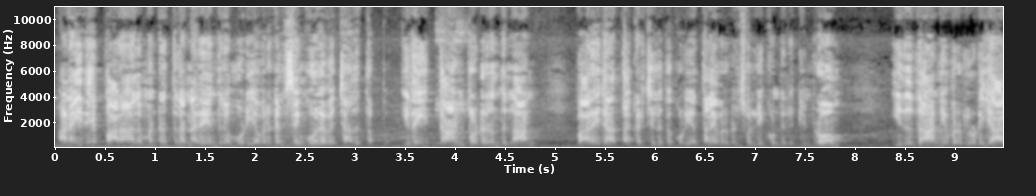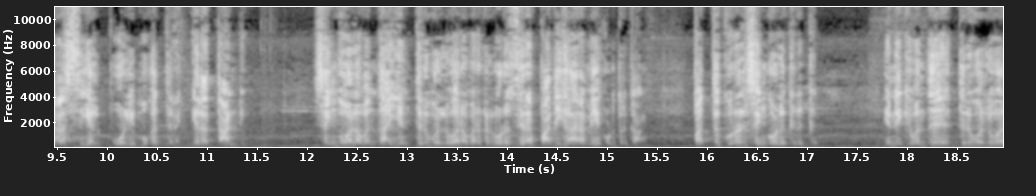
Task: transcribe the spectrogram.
ஆனா இதே பாராளுமன்றத்துல நரேந்திர மோடி அவர்கள் செங்கோலை வச்சா அது தப்பு. இதைத்தான் தொடர்ந்து நான் பாரதிய ஜனதா கட்சியில் இருக்கக்கூடிய தலைவர்கள் சொல்லிக் கொண்டிருக்கின்றோம். இதுதான் இவர்களுடைய அரசியல் போலி முகத்திரை. இதை தாண்டி செங்கோலை வந்து ஐயன் திருவள்ளுவர் அவர்கள் ஒரு சிறப்பு அதிகாரமே கொடுத்திருக்காங்க. பத்து குரல் செங்கோலுக்கு இருக்கு. இன்னைக்கு வந்து திருவள்ளுவர்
